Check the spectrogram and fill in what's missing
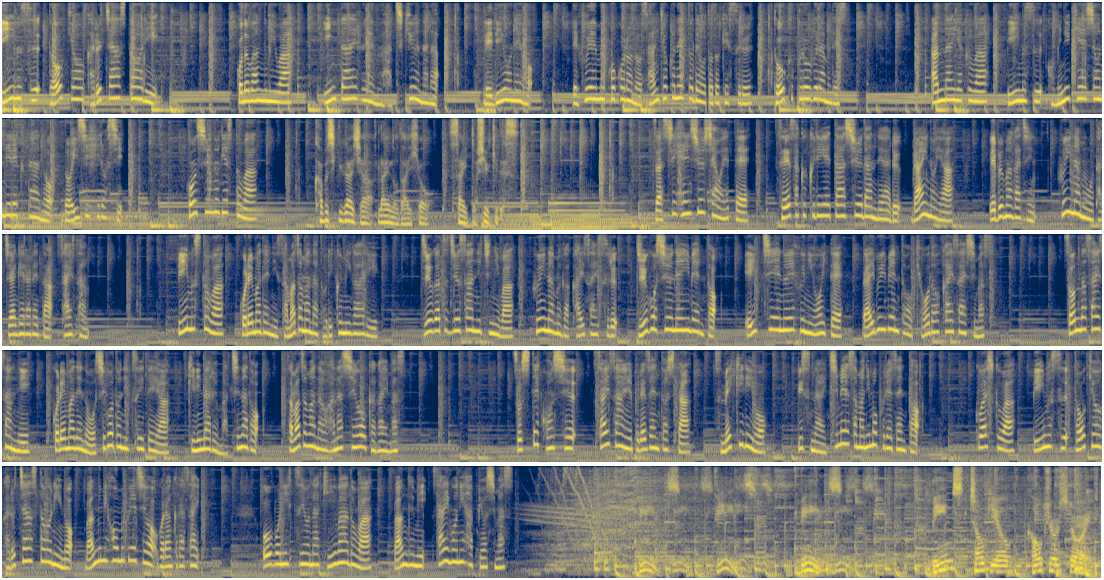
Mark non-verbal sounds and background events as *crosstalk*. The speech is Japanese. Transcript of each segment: ビームス東京カルチャーストーリー。この番組はインター FM897 レディオネオ FM 心の3極ネットでお届けするトークプログラムです。案内役はビームスコミュニケーションディレクターの土井博。志今週のゲストは株式会社ライの代表斉藤修樹です。雑誌編集者を経て制作クリエイター集団であるライノやウェブマガジンフイナムを立ち上げられたサイさん。ビームスとはこれまでに様々な取り組みがあり10月13日にはフイナムが開催する15周年イベント HNF においてライブイベントを共同開催します。そんなサイさんにこれまでのお仕事についてや気になる街など様々なお話を伺います。そして今週サイさんへプレゼントした爪切りをリスナー1名様にもプレゼント。詳しくはビームス東京カルチャーストーリーの番組ホームページをご覧ください。応募に必要なキーワードは番組最後に発表します。BeamsBeamsBeamsTokyo Culture Story.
